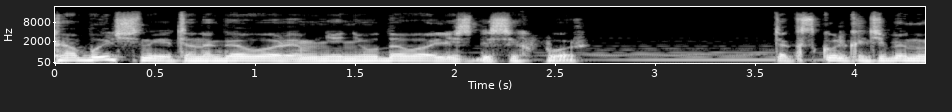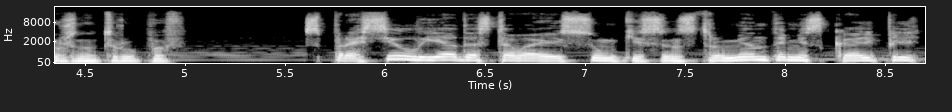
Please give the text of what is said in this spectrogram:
Обычные это наговоры мне не удавались до сих пор. «Так сколько тебе нужно трупов?» Спросил я, доставая из сумки с инструментами скальпель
